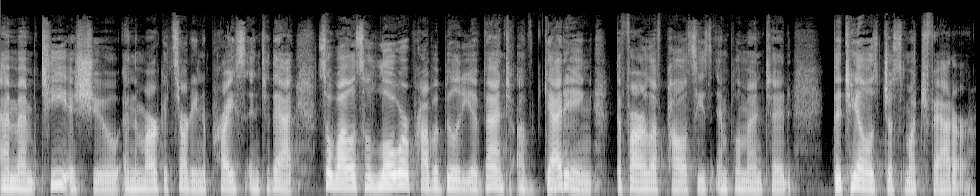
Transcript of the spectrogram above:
MMT issue and the market starting to price into that. So while it's a lower probability event of getting the far left policies implemented, the tail is just much fatter.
